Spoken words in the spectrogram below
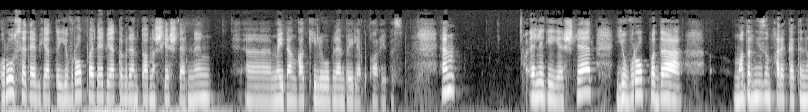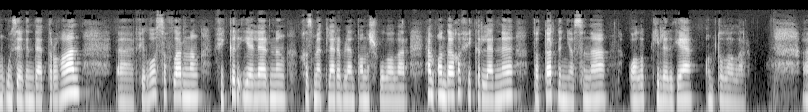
рус әдәбияты европа әдәбияты белән таныш яшьләрнең мәйданга килүе белән бәйләп карыйбыз. Һәм әлеге яшьләр европада модернизм хәрәкәтенең үзәгендә торган э, философларның фикер ияләренең хезмәтләре белән таныш булалар һәм андагы фикерләрне татар дөньясына алып килергә омтылалар. Э,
